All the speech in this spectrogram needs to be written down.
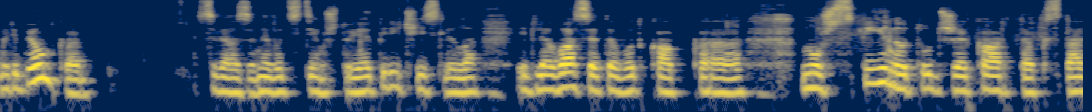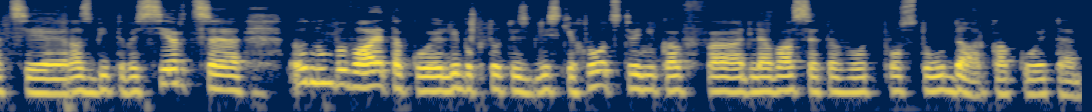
ребенка связаны вот с тем, что я перечислила. И для вас это вот как э, нож в спину. Тут же карта, кстати, разбитого сердца. Э, ну, бывает такое. Либо кто-то из близких родственников. Э, для вас это вот просто удар какой-то.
